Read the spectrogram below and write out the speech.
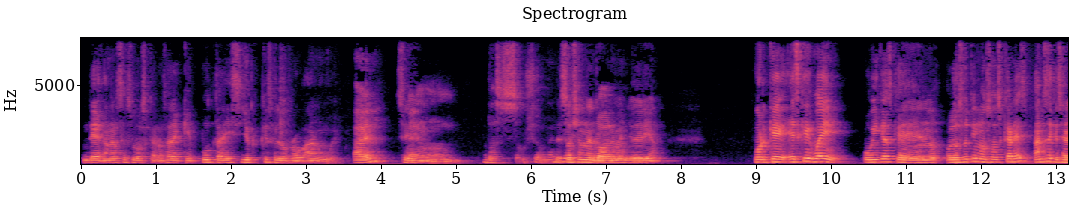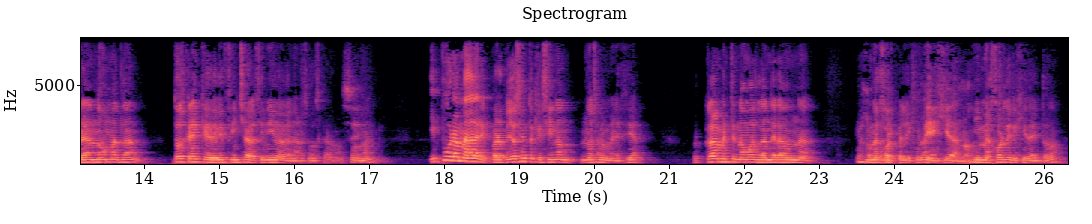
de ganarse su Oscar? O sea, de que puta, yo creo que se lo robaron, güey. ¿A él? Sí. En The Social Network. De Social Network, probablemente. yo diría. Porque es que, güey, ubicas que en lo- los últimos Oscars, antes de que saliera Nomadland, todos creen que David Fincher al fin iba a ganar su Oscar, ¿no? Sí. Y pura madre, pero yo siento que sí no, no se lo merecía. Porque claramente Nomadland era una mejor, película. Dirigida, ¿no? Y mejor dirigida y todo.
